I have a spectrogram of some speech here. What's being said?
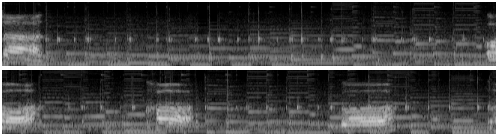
চাঁদ क ख ग घ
